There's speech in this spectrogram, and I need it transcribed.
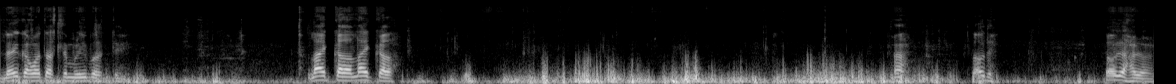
लय गावात असल्यामुळे बघते. लाईक करा लाईक करा. हां जाऊ दे. जाऊ दे हळूहळू.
